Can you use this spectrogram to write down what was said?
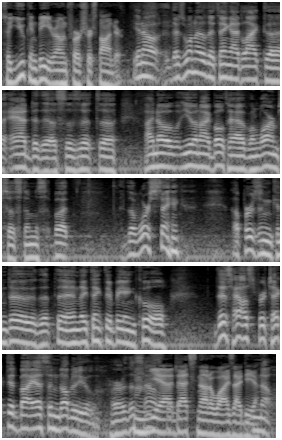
so you can be your own first responder. You know, there's one other thing I'd like to add to this is that uh, I know you and I both have alarm systems, but the worst thing a person can do that and they think they're being cool. This house protected by S and W, or this house. Mm, yeah, protect- that's not a wise idea. no.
